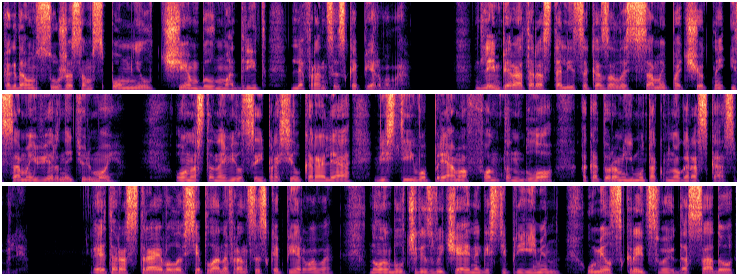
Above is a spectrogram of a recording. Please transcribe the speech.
когда он с ужасом вспомнил, чем был Мадрид для Франциска I. Для императора столица казалась самой почетной и самой верной тюрьмой. Он остановился и просил короля вести его прямо в Фонтенбло, о котором ему так много рассказывали. Это расстраивало все планы Франциска I, но он был чрезвычайно гостеприимен, умел скрыть свою досаду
